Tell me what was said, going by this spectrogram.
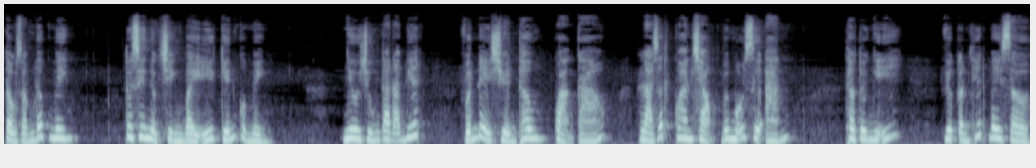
Tổng giám đốc Minh Tôi xin được trình bày ý kiến của mình. Như chúng ta đã biết Vấn đề truyền thông, quảng cáo là rất quan trọng với mỗi dự án. Theo tôi nghĩ Việc cần thiết bây giờ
